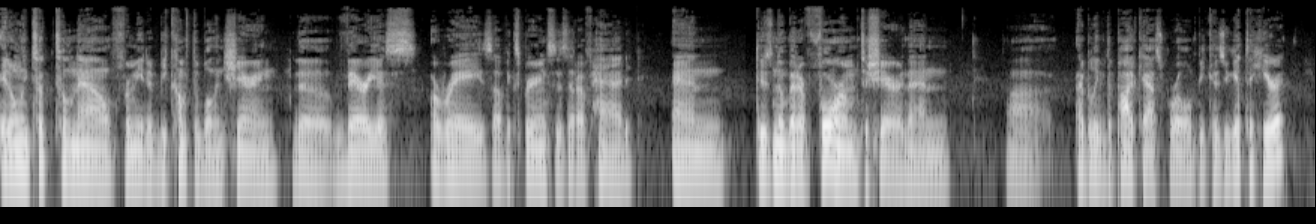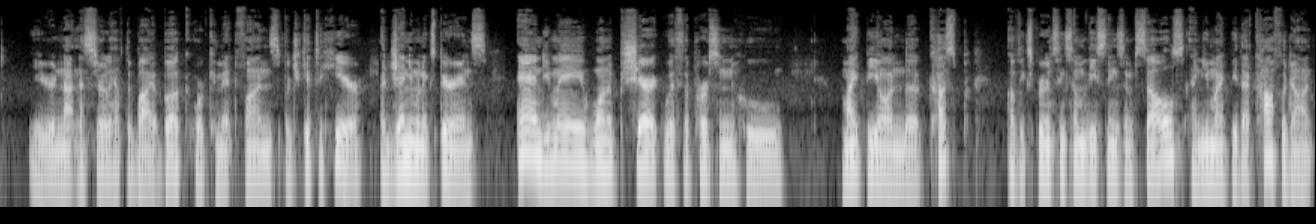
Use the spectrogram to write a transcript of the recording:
it only took till now for me to be comfortable in sharing the various arrays of experiences that I've had. And there's no better forum to share than, uh, I believe, the podcast world because you get to hear it. You're not necessarily have to buy a book or commit funds, but you get to hear a genuine experience. And you may want to share it with a person who might be on the cusp of experiencing some of these things themselves. And you might be that confidant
